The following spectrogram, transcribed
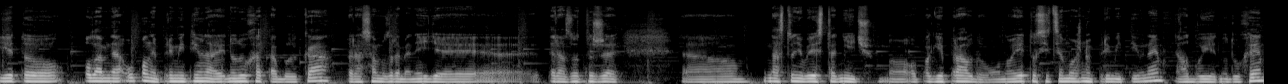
Je to podľa mňa úplne primitívna jednoduchá tabuľka, ktorá samozrejme nejde e, teraz o to, že e, nás to nebude stať nič. No, opak je pravdou. Ono je to síce možno primitívne alebo jednoduché,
